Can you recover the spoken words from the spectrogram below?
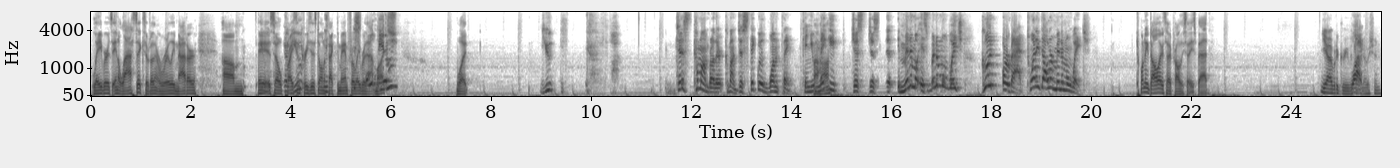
labor is inelastic, so it doesn't really matter. Um, eh, so price you- increases don't affect demand for labor that much. What? You just come on, brother. Come on, just stick with one thing. Can you Uh-huh. make it just just uh, minimum? Is minimum wage good or bad? Twenty dollar minimum wage. Twenty dollars, I'd probably say is bad. Yeah, I would agree with Why? that notion.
